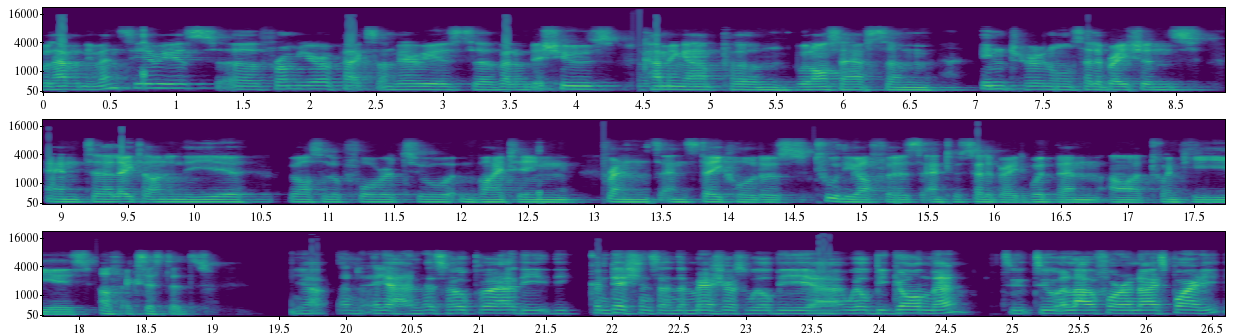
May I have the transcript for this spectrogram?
we'll have an event series uh, from Europex on various uh, relevant issues coming up. Um, we'll also have some internal celebrations. And uh, later on in the year, we also look forward to inviting friends and stakeholders to the office and to celebrate with them our 20 years of existence. Yeah, and yeah, and let's hope uh, the the conditions and the measures will be uh, will be gone then to to allow for a nice party.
